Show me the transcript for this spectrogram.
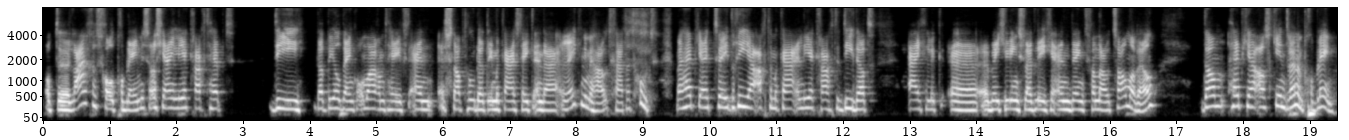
op de lagere school probleem is... als jij een leerkracht hebt die dat beelddenken omarmd heeft... en snapt hoe dat in elkaar steekt en daar rekening mee houdt... gaat het goed. Maar heb jij twee, drie jaar achter elkaar... en leerkrachten die dat eigenlijk uh, een beetje links laat liggen en denkt van nou het zal maar wel, dan heb je als kind wel een probleem.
